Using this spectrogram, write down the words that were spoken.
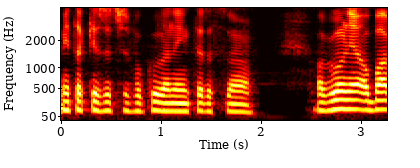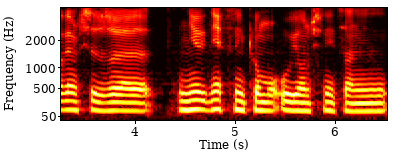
Mnie takie rzeczy w ogóle nie interesują. Ogólnie obawiam się, że nie, nie chcę nikomu ująć nic ani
